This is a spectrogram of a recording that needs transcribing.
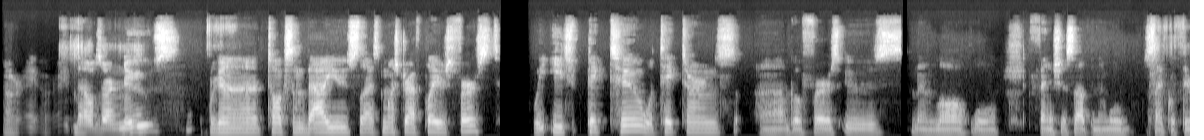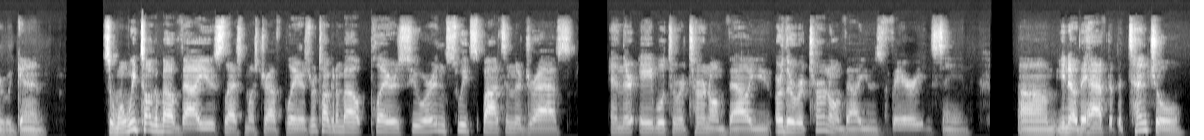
All right, all right. That was our news. We're gonna talk some values slash must draft players first. We each pick two. We'll take turns. Uh, I'll go first. Ooze, then Law will finish us up, and then we'll cycle through again. So when we talk about values slash must draft players, we're talking about players who are in sweet spots in their drafts and they're able to return on value, or their return on value is very insane. Um, you know, they have the potential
